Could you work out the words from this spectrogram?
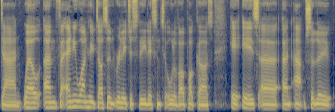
Dan. Well, um, for anyone who doesn't religiously listen to all of our podcasts, it is uh, an absolute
